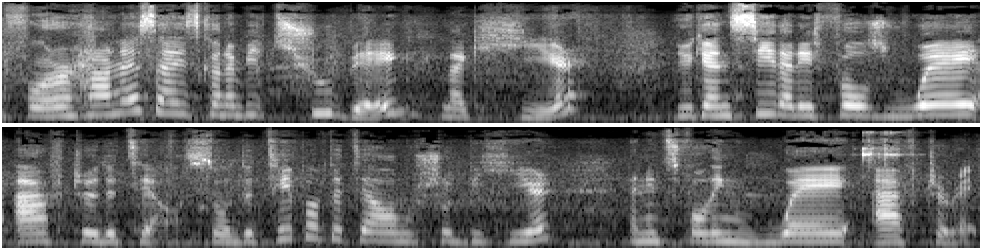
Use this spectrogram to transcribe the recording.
for harness it's gonna be too big, like here, you can see that it falls way after the tail. So the tip of the tail should be here and it's falling way after it.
